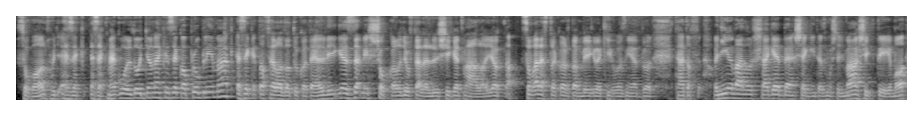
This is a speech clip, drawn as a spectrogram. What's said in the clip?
Szóval, hogy ezek, ezek megoldódjanak, ezek a problémák, ezeket a feladatokat elvégezzem, és sokkal nagyobb felelősséget vállaljak. Na, szóval ezt akartam végre kihozni ebből. Tehát a, a nyilvánosság ebben segít, ez most egy másik téma,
